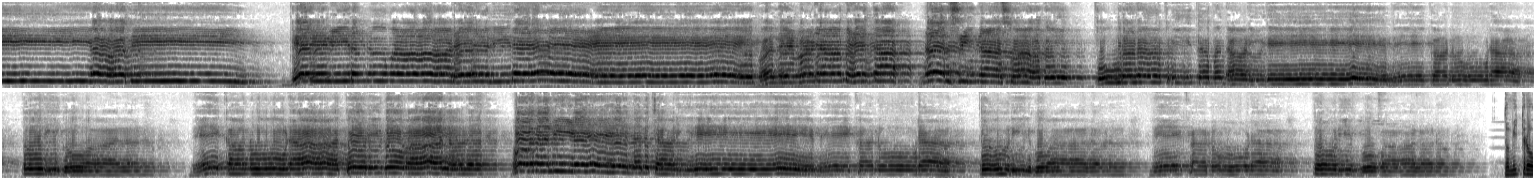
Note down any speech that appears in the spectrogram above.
ઓ પૂરણ પ્રીત બદાણી રે મે કાનુડા તોરી ગોવાલણ મે કાનુડા તોરી ગોવાલણ ઓરલીએ લલચાણી રે મે કાનુડા તોરી ગોવાલણ મે કાનુડા તોરી ગોવાલણ તો મિત્રો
